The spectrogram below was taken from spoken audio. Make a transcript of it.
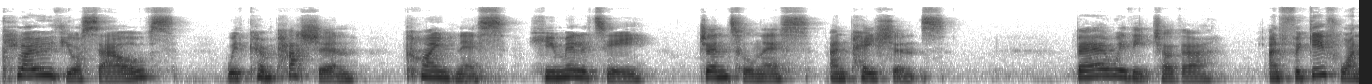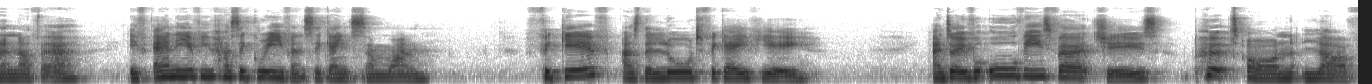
clothe yourselves with compassion, kindness, humility, gentleness, and patience. Bear with each other and forgive one another if any of you has a grievance against someone. Forgive as the Lord forgave you. And over all these virtues, put on love,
